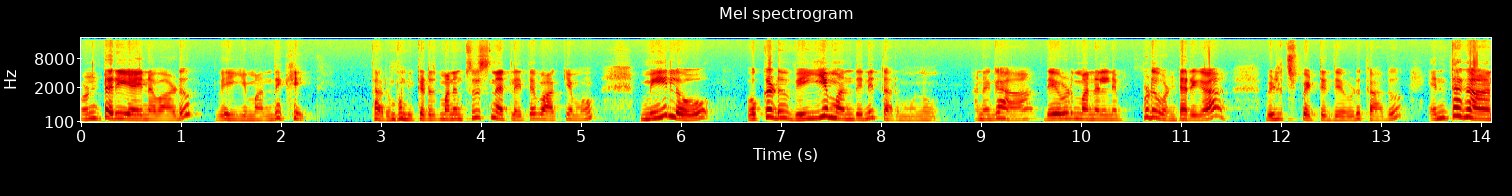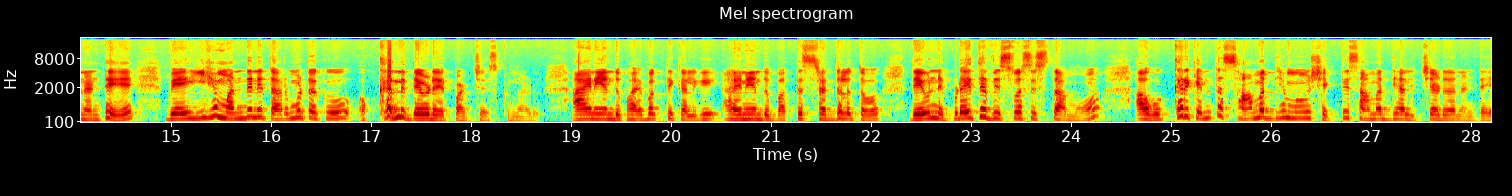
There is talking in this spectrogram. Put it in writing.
ఒంటరి అయిన వాడు వెయ్యి మందికి తరుముని. ఇక్కడ మనం చూసినట్లయితే వాక్యము మీలో ఒకడు వెయ్యి మందిని తరుమును. అనగా దేవుడు మనల్ని ఎప్పుడు ఒంటరిగా విడిచిపెట్టే దేవుడు కాదు. ఎంతగా అనంటే వెయ్యి మందిని తరుముటకు ఒక్కరిని దేవుడు ఏర్పాటు చేసుకున్నాడు. ఆయన ఎందు భయభక్తి కలిగి ఆయన ఎందు భక్తి శ్రద్ధలతో దేవుణ్ణి ఎప్పుడైతే విశ్వసిస్తామో ఆ ఒక్కరికి ఎంత సామర్థ్యము శక్తి సామర్థ్యాలు ఇచ్చాడు అని అంటే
